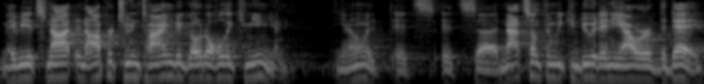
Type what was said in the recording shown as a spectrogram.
maybe it's not an opportune time to go to Holy Communion. You know, it, it's, it's uh, not something we can do at any hour of the day.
